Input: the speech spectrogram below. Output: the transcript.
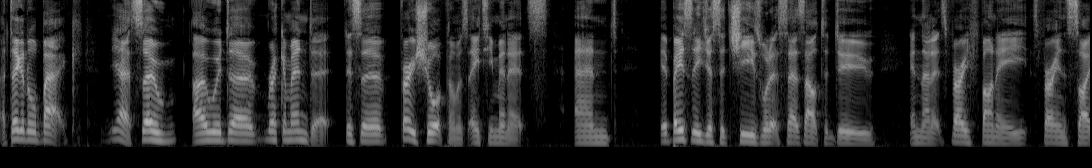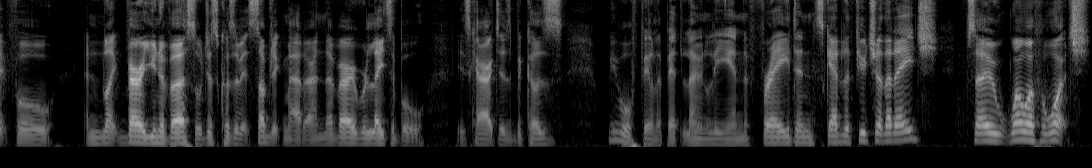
I take it all back. Yeah, so I would uh, recommend it. It's a very short film. It's 80 minutes, and it basically just achieves what it sets out to do. In that it's very funny, it's very insightful, and like very universal, just because of its subject matter, and they're very relatable. These characters, because we all feel a bit lonely and afraid and scared of the future at that age. So well worth a watch.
